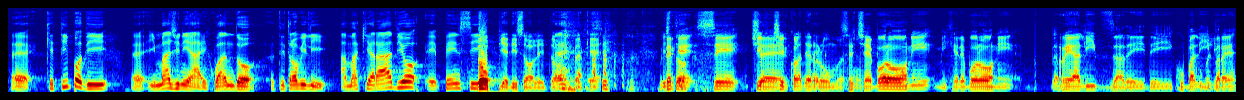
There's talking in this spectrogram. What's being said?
Eh, che tipo di eh, immagini hai quando ti trovi lì a Macchia Radio e pensi... Doppie di solito, eh, perché... sì. Perché se c'è, circola del room. Se c'è Boroni, Michele Boroni realizza dei, dei Cuba Libre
